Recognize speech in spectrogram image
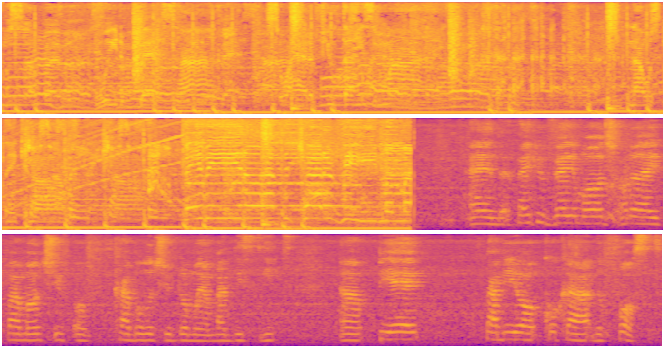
What's up, baby? We the best, huh? So I had a few things in mind. and I was thinking, um, baby, you don't have to try to read my mind. And thank you very much, Honorary Paramount Chief of Kagboro Chiefdom Moyamba District, uh, Pierre Fabio Coca the First.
